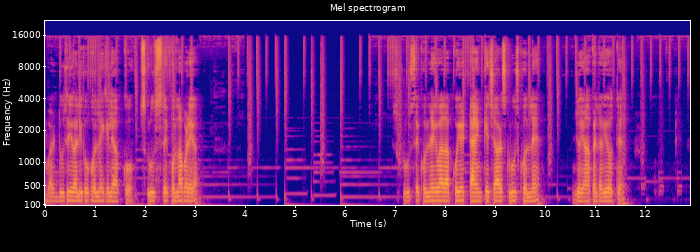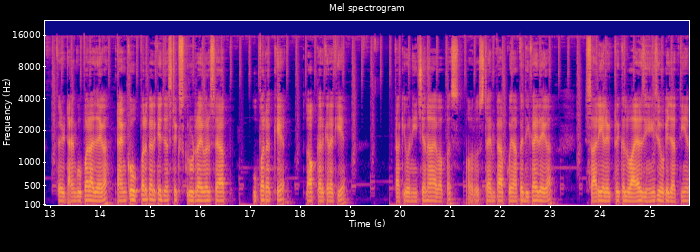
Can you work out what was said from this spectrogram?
बट दूसरी वाली को खोलने के लिए आपको स्क्रूज से खोलना पड़ेगा। स्क्रूज से खोलने के बाद आपको ये टैंक के चार स्क्रूज खोलने हैं, जो यहाँ पे लगे होते हैं। फिर टैंक ऊपर आ जाएगा। टैंक को ऊपर करके जस्ट एक स्क्रू ड्राइवर से आप ऊपर रखिए लॉक करके रखिए, ताकि वो नीचे ना आए वापस, और उस टाइम पे आपको यहाँ पे दिखाई देगा। सारी इलेक्ट्रिकल वायर्स यहीं से होके जाती हैं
